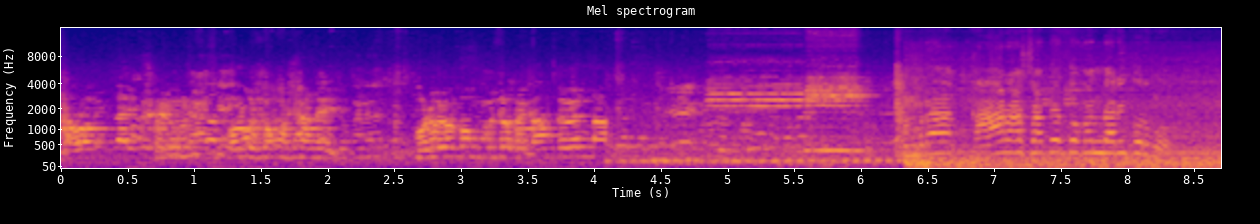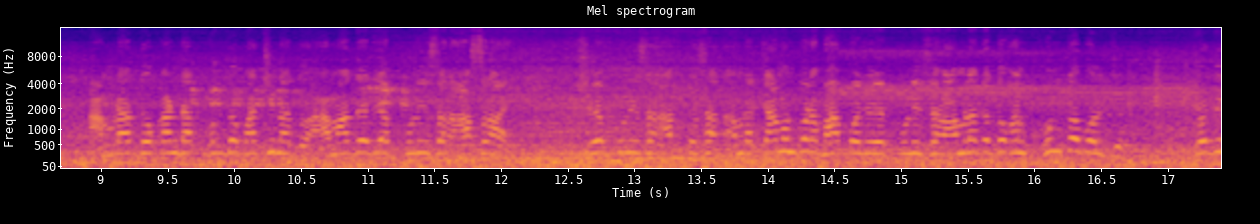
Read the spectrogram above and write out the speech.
স্বাভাবিক লাইফে ফিরুন কোনো সমস্যা নেই। কোনো রকম গুজবে কান দেবেন না। আমরা কার আশাতে দোকানদারি করব। আমরা দোকানটা খুলতে পারছি না তো। আমাদের যে পুলিশের আশ্রয় সে পুলিশের আত্মসাৎ আমরা কেমন করে ভাববো যে পুলিশের আমরাকে দোকান খুলতে বলছে? যদি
